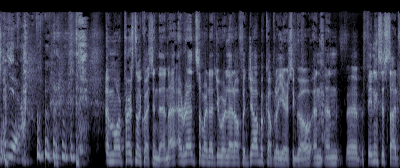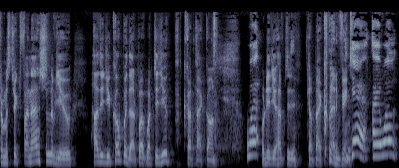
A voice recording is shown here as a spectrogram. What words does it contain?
yeah. a more personal question then. I, I, read somewhere that you were let off a job a couple of years ago, and and uh, feelings aside, from a strict financial view, how did you cope with that? What what did you cut back on? Well, or did you have to cut back on anything? Yeah, I, well,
